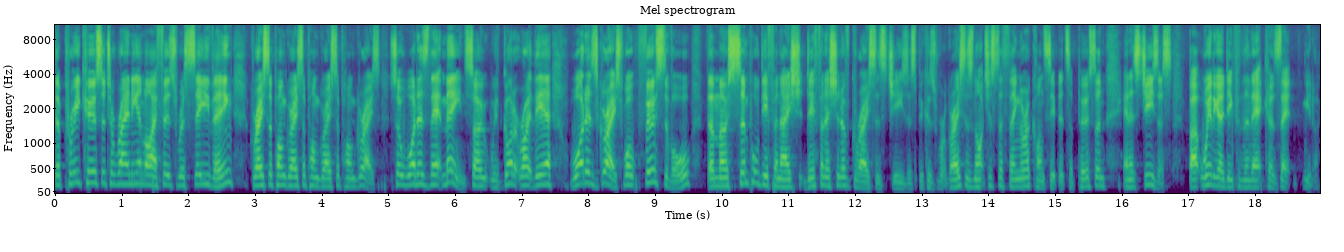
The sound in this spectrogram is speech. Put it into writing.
the precursor to reigning in life is receiving grace upon grace upon grace upon grace. So, what does that mean? So, we've got it right there. What is grace? Well, first of all, the most simple definition, definition of grace is Jesus, because grace is not just a thing or a concept, it's a person and it's Jesus. But we're going to go deeper than that because that, you know,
